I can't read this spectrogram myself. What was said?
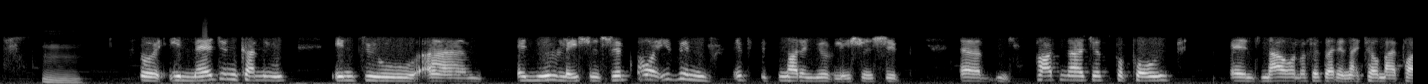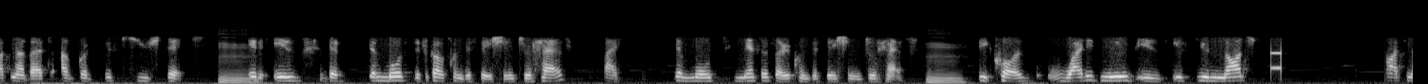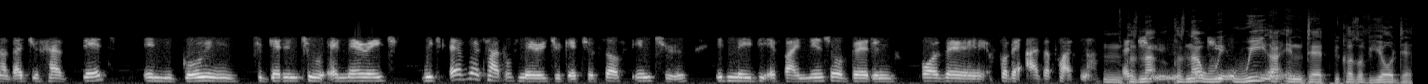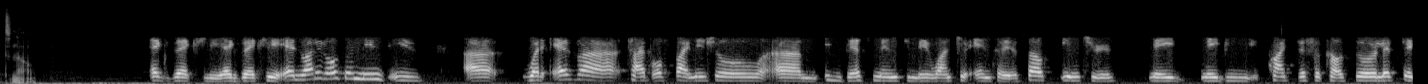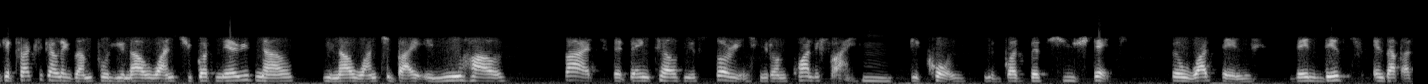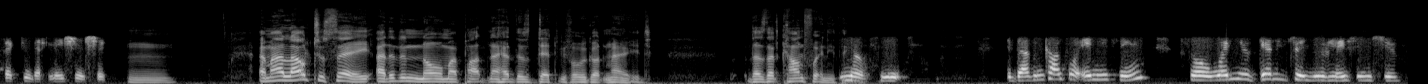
So imagine coming into um, a new relationship, or even if it's not a new relationship, um, partner just proposed, and now all of a sudden I tell my partner that I've got this huge debt. It is the the most difficult conversation to have, but the most necessary conversation to have because what it means is if you're not partner that you have debt and you're going to get into a marriage, whichever type of marriage you get yourself into, it may be a financial burden for the for the other partner. Because that now, you- because now we, you- we are in debt because of your debt now. Exactly, exactly. And what it also means is uh, whatever type of financial um, investment you may want to enter yourself into may may be quite difficult. So let's take a practical example. You now want you got married now. You now want to buy a new house, but the bank tells you, sorry, you don't qualify because you've got this huge debt. So what then? Then this ends up affecting the relationship. Am I allowed to say I didn't know my partner had this debt before we got married? Does that count for anything? No, it doesn't count for anything. So when you get into a new relationship,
